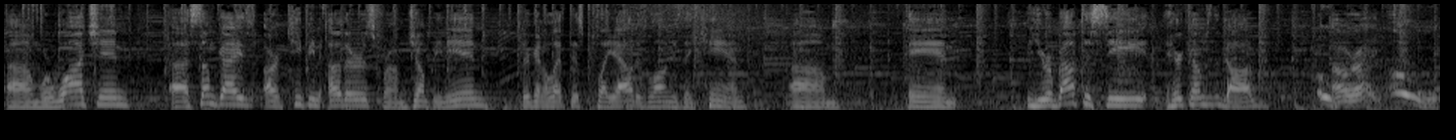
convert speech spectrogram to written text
Um, we're watching. Uh, some guys are keeping others from jumping in. They're going to let this play out as long as they can. Um, and you're about to see. Here comes the dog. All right. Oh,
